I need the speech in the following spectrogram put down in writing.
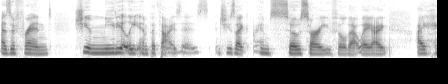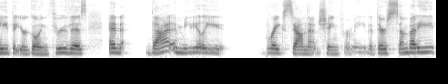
as a friend she immediately empathizes. And she's like i am so sorry you feel that way. I i hate that you're going through this. And that immediately breaks down that shame for me that there's somebody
